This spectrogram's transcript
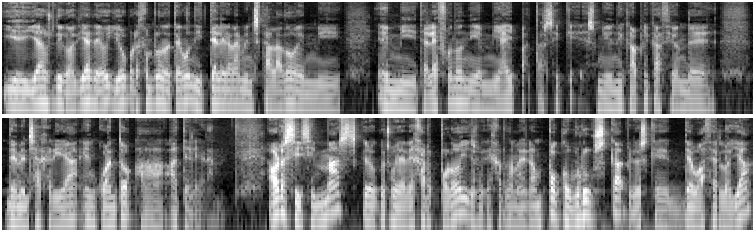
Y ya os digo, a día de hoy yo, por ejemplo, no tengo ni Telegram instalado en mi, en mi teléfono ni en mi iPad, así que es mi única aplicación de de mensajería en cuanto a, Telegram. Ahora sí, sin más, creo que os voy a dejar por hoy, os voy a dejar de una manera un poco brusca, pero es que debo hacerlo ya.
